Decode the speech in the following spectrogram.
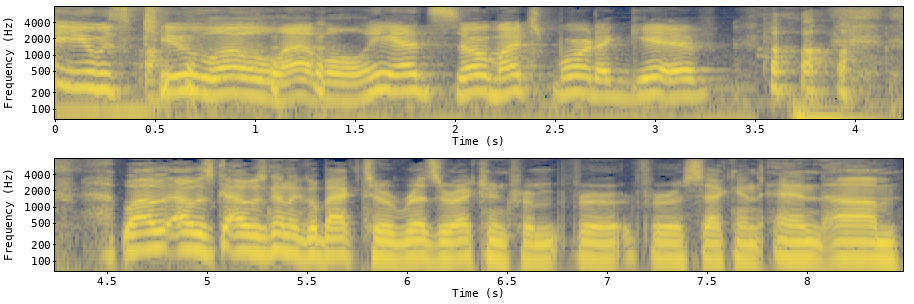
he was too low level. He had so much more to give. Well, I was I was going to go back to resurrection from for for a second, and um,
